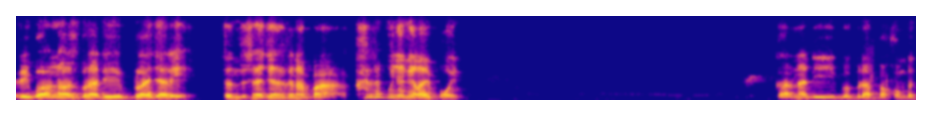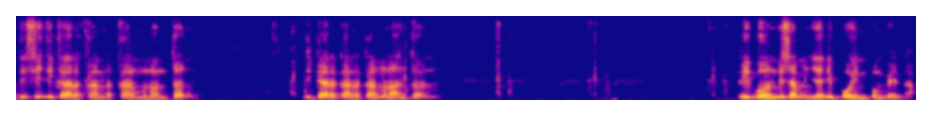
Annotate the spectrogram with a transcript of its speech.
Rebound harus pernah dipelajari. Tentu saja kenapa? Karena punya nilai poin. Karena di beberapa kompetisi jika rekan-rekan menonton, jika rekan-rekan menonton, rebound bisa menjadi poin pembeda.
